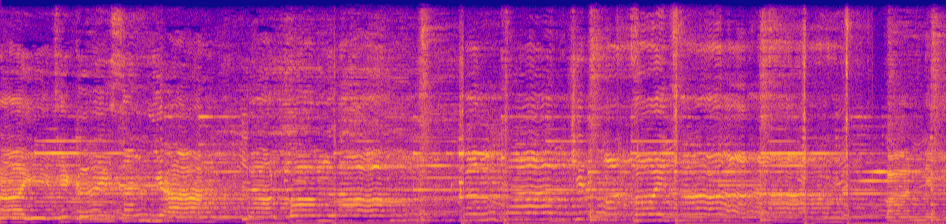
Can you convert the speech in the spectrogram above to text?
ลที่เคยสัญญาฝากความหลังทั้งความคิดวดคอยทางป่านนี้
